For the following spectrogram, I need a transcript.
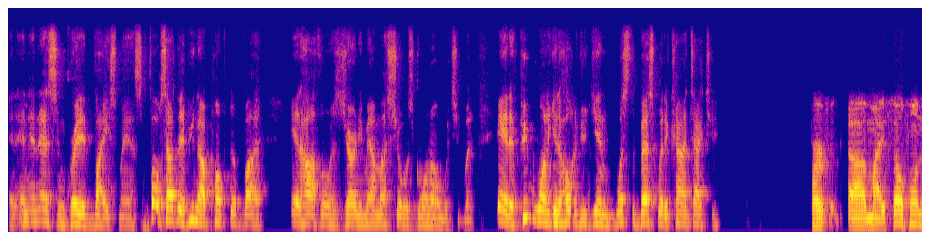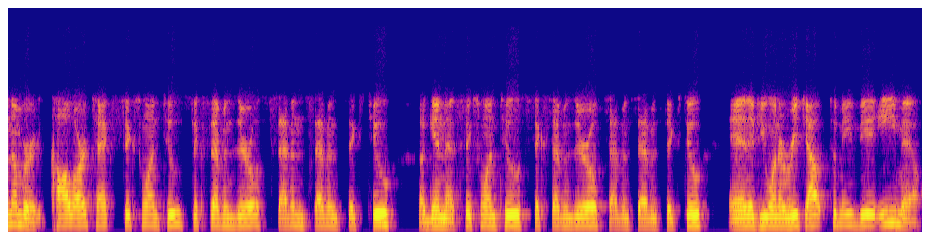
and, and, and that's some great advice, man. So, folks out there, if you're not pumped up by Ed Hawthorne's journey, man. I'm not sure what's going on with you, but Ed, if people want to get a hold of you again, what's the best way to contact you? Perfect. Uh, my cell phone number, call or text 612-670-7762. Again, that's 612-670-7762. And if you want to reach out to me via email,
